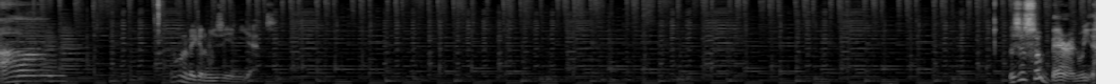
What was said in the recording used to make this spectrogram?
Um, I don't want to make it a museum yet. This is so barren. We need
